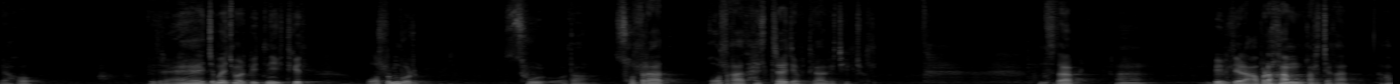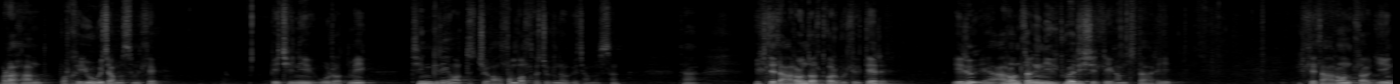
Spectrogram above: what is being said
яг уу бид нар айжм айжмаар бидний итгэл улам бүр одоо сулраад гулгаад халтраад явдгаа гэж хэлж болно. За Библиэр Авраам гарч байгаа. Авраамд бурхан юу гэж амласан бэлээ? Би чиний үр удмыг Тэнгэрийн одчиг олон болгож өгнө гэж амласан. За Эхлэл 17 дугаар бүлэг дээр 17-гийн 1-р ишлэлийг хамтдаа харъя. Эхлэл 17-гийн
